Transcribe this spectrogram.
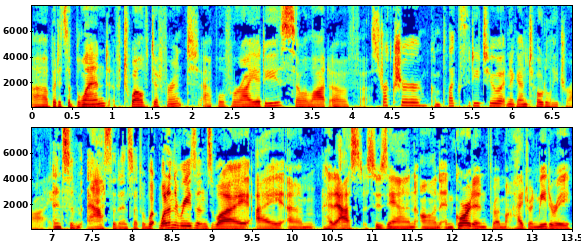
uh, but it's a blend of 12 different apple varieties, so a lot of uh, structure, complexity to it, and again, totally dry. and some acid and stuff. One of the reasons why I um, had asked Suzanne on and Gordon from Heidrun Meadery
